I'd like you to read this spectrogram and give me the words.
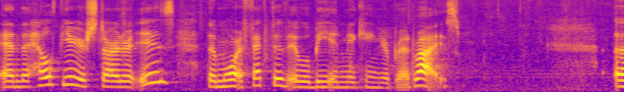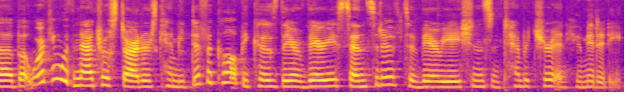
And the healthier your starter is, the more effective it will be in making your bread rise. Uh, but working with natural starters can be difficult because they are very sensitive to variations in temperature and humidity.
